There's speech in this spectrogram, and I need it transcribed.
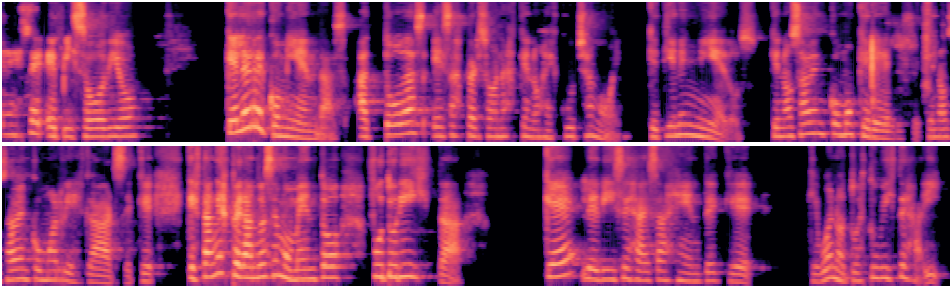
este episodio, ¿qué le recomiendas a todas esas personas que nos escuchan hoy? Que tienen miedos, que no saben cómo quererse, que no saben cómo arriesgarse, que, que están esperando ese momento futurista, ¿qué le dices a esa gente que, que, bueno, tú estuviste ahí?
